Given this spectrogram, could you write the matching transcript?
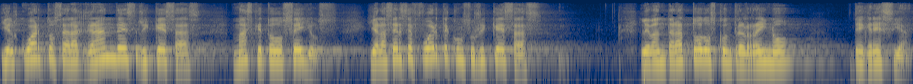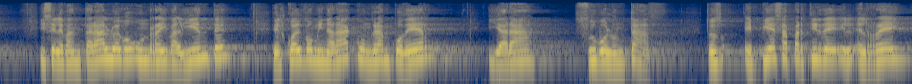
y el cuarto se hará grandes riquezas más que todos ellos. Y al hacerse fuerte con sus riquezas, levantará todos contra el reino de Grecia. Y se levantará luego un rey valiente, el cual dominará con gran poder y hará su voluntad. Entonces empieza a partir del el rey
